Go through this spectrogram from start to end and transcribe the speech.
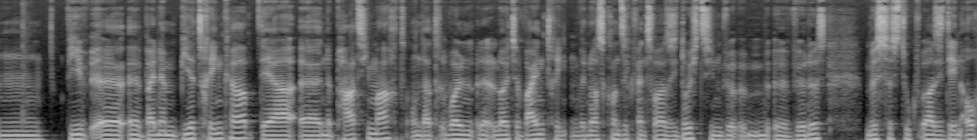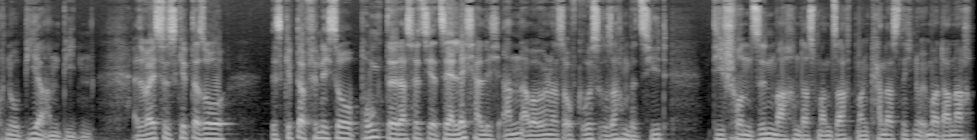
mh, mm, wie äh, äh, bei einem Biertrinker, der äh, eine Party macht und da wollen äh, Leute Wein trinken. Wenn du das konsequent quasi durchziehen äh, würdest, müsstest du quasi denen auch nur Bier anbieten. Also weißt du, es gibt da so, es gibt da, finde ich, so Punkte, das hört sich jetzt sehr lächerlich an, aber wenn man das auf größere Sachen bezieht, die schon Sinn machen, dass man sagt, man kann das nicht nur immer danach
